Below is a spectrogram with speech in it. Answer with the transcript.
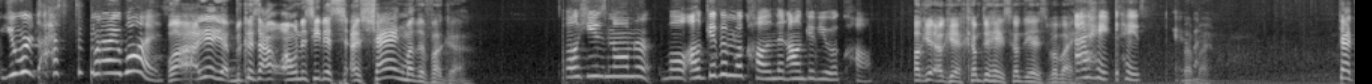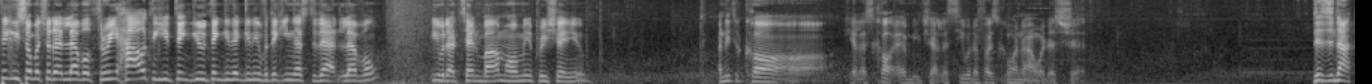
You were asking where I was. Well, uh, yeah, yeah. Because I, I want to see this uh, Shang motherfucker. Well, he's not. Well, I'll give him a call and then I'll give you a call. Okay. Okay. Come to Hayes. Come to Hayes. Bye. Bye. I hate Hayes. Okay, Bye. Bye. Chat, thank you so much for that level three. How? Thank you, thank you, thank you, thank you for taking us to that level. Thank you for that 10 bomb, homie. Appreciate you. I need to call. Okay, let's call Emmy, chat. Let's see what the fuck's going on with this shit. This is not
